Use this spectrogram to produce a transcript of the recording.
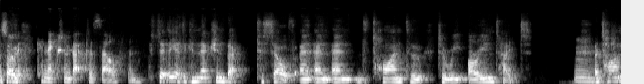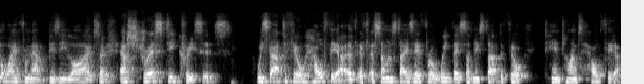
So, connection back to self and so, yeah, the connection back to self and, and, and the time to, to reorientate, Mm. a time away from our busy lives. So our stress decreases. We start to feel healthier. If, if, if someone stays there for a week, they suddenly start to feel 10 times healthier.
